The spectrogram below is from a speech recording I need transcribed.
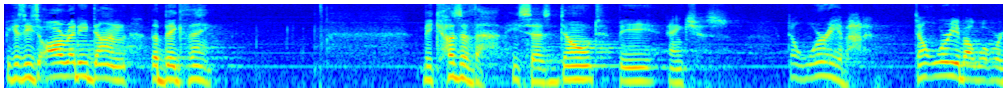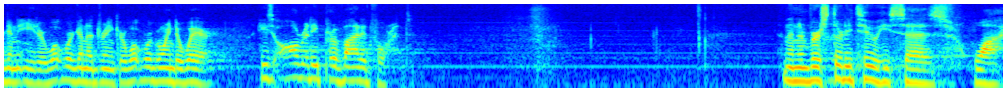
because He's already done the big thing. Because of that, He says, don't be anxious. Don't worry about it. Don't worry about what we're going to eat or what we're going to drink or what we're going to wear. He's already provided for it. And then in verse 32, he says, Why?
